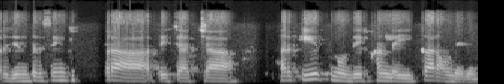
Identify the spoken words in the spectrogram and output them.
ਰਜਿੰਦਰ ਸਿੰਘ, ਭਰਾ ਤੇ ਚਾਚਾ ਹਰਕੀਰਤ ਨੂੰ ਦੇਖਣ ਲਈ ਘਰ ਆਉਂਦੇ ਨੇ।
